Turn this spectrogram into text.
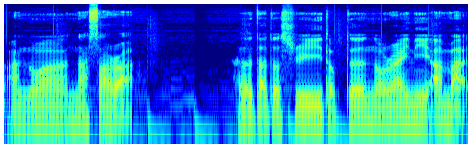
Anwar Nasara 和 Dato Sri Dr. Noraini Ahmad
